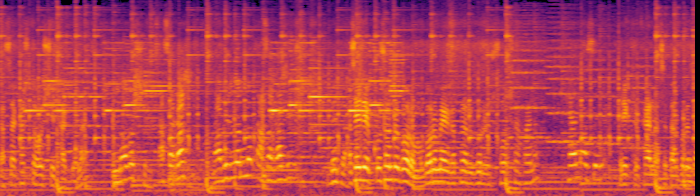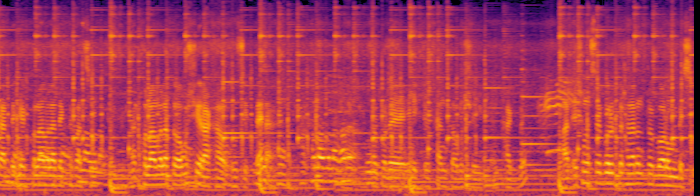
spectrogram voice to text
কাঁচা ঘাস। তো অবশ্যই থাকবে না? অবশ্যই কাঁচা ঘাস গাভীর জন্য কাঁচা ঘাসই বেটার আচ্ছা এই যে প্রচণ্ড গরম গরমে আপনার গরুর সমস্যা হয় না? ফ্যান আছে। ইলেকট্রিক ফ্যান আছে তারপরে চারদিকে খোলামেলা দেখতে পাচ্ছি। খোলামেলা তো অবশ্যই রাখা উচিত তাই না? হ্যাঁ খোলামেলা ঘরে। তারপরে ইলেকট্রিক ফ্যান তো অবশ্যই থাকবে। আর এই সমস্ত গরুর তো সাধারণত গরম বেশি।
